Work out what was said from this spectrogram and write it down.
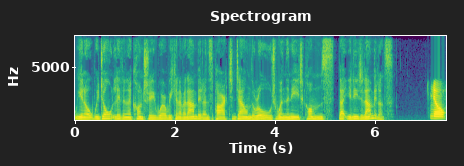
you know, we don't live in a country where we can have an ambulance parked down the road when the need comes that you need an ambulance. No,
